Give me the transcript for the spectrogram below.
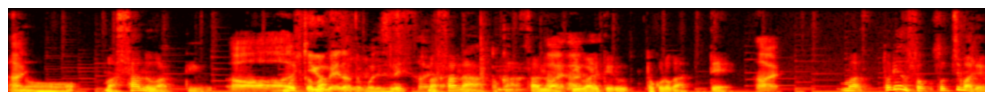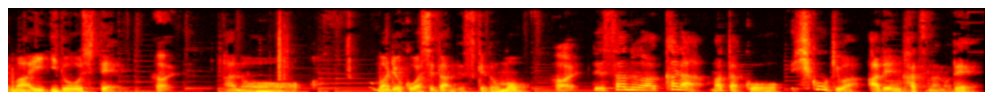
あの、まあ、サヌアっていう、ああ、もしくはまあ有名なとこですね。はい。まあ、サナとかサヌアって言われてるところがあって、はい。まあ、とりあえずそ、そっちまで、まあ、い移動して、はい。あのまあ、旅行はしてたんですけども、はい。で、サヌアからまたこう、飛行機はアデン発なので、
